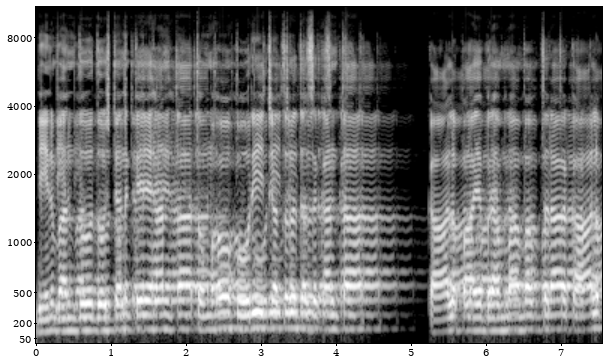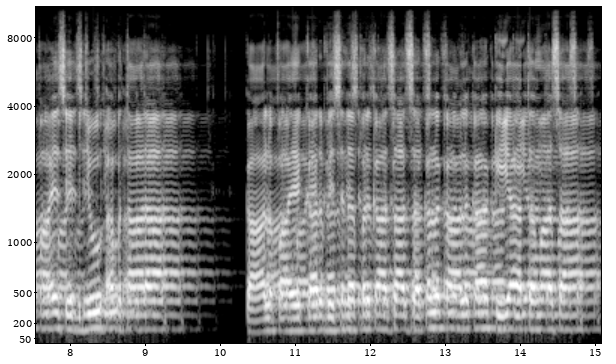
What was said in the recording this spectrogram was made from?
ਦੀਨ ਬੰਧੂ ਦੁਸ਼ਟਨ ਕੇ ਹੰਤਾ, ਤੁਮ ਹੋ ਪੂਰੀ ਚਤੁਰਦਸ ਕੰਤਾ। ਕਾਲ ਪਾਏ ਬ੍ਰਹਮਾ ਬਪਤਰਾ, ਕਾਲ ਪਾਏ ਸਿਵਜੂ ਅਵਤਾਰਾ। ਕਾਲ ਪਾਏ ਕਰ ਵਿਸ਼ਨ ਪ੍ਰਕਾਸ਼ਾ, ਸਕਲ ਕਾਲ ਕਾ ਕੀਆ ਤਮਾਸਾ।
